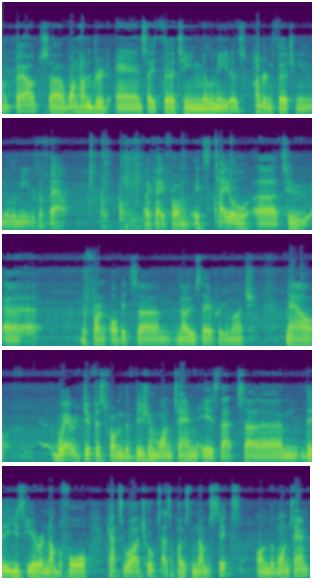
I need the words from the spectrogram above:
about uh, 100 and say 13 millimeters 113 millimeters about okay from its tail uh, to uh, the front of its um, nose there pretty much now where it differs from the Vision 110 is that um, these here are number 4 Katsuage hooks as opposed to number 6 on the 110.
